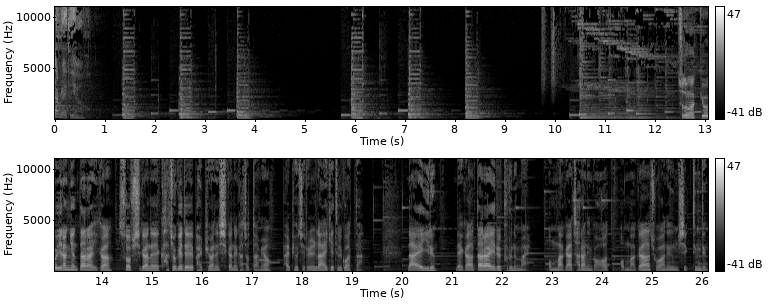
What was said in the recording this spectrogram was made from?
키스타 라디오 초등학교 1학년 딸아이가 수업 시간에 가족에 대해 발표하는 시간을 가졌다며 발표지를 나에게 들고 왔다. 나의 이름, 내가 딸아이를 부르는 말, 엄마가 잘하는 것, 엄마가 좋아하는 음식 등등.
